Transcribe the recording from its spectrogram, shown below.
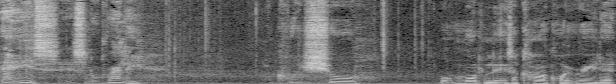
Yeah, it is. It's an old Raleigh. I'm not quite sure what model it is. I can't quite read it.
